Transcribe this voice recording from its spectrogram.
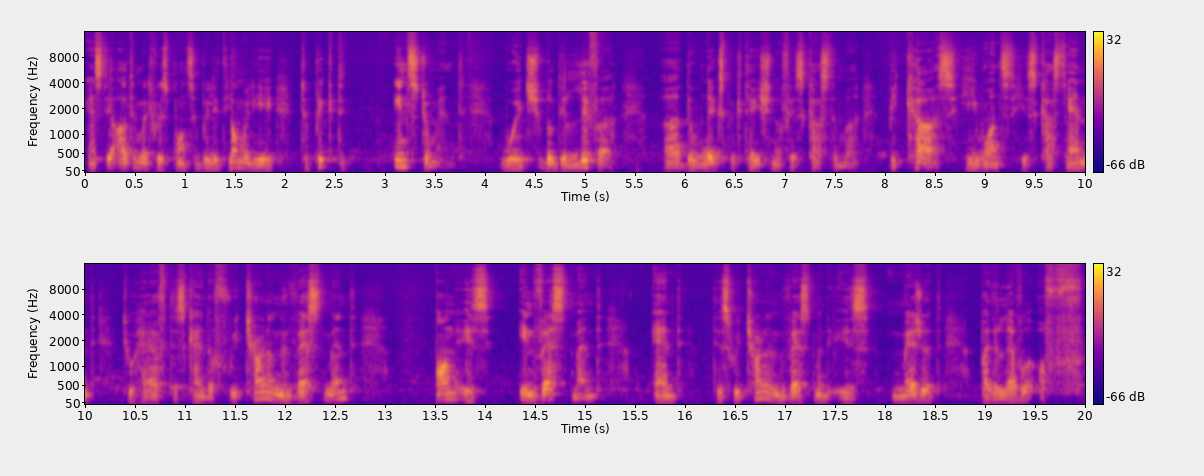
and it's the ultimate responsibility sommelier to pick the instrument which will deliver uh, the expectation of his customer because he wants his customer to have this kind of return on investment on his investment and this return on investment is measured by the level of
